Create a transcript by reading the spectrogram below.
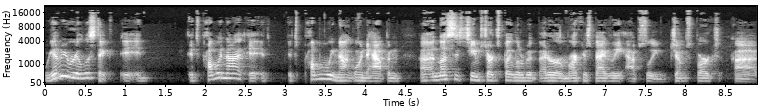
we got to be realistic. It, it, it's probably not. It, it's probably not going to happen uh, unless this team starts to play a little bit better or Marcus Bagley absolutely jump sparks, uh,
